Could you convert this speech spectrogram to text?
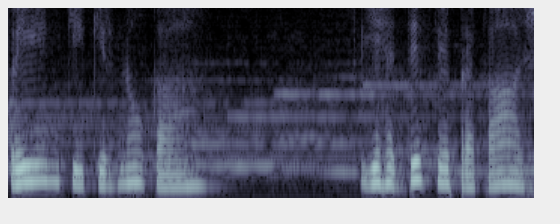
प्रेम की किरणों का यह दिव्य प्रकाश।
